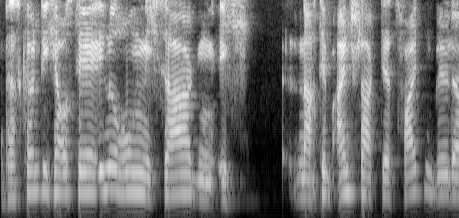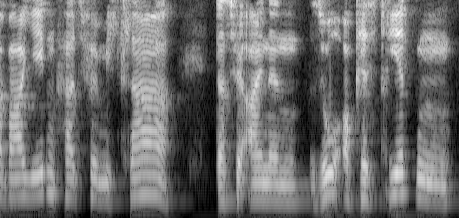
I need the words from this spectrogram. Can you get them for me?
Das könnte ich aus der Erinnerung nicht sagen. Ich nach dem Einschlag der zweiten Bilder war jedenfalls für mich klar, dass wir einen so orchestrierten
